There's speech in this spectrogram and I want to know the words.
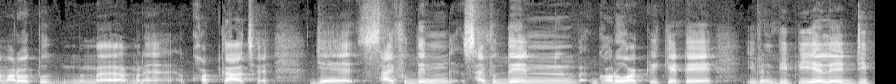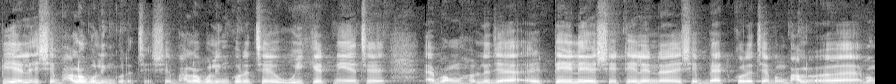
আমারও একটু মানে খটকা আছে। যে সাইফুদ্দিন সাইফুদ্দিন ঘরোয়া ক্রিকেটে ইভেন বিপিএলে ডিপিএলে সে ভালো বোলিং করেছে। সে ভালো বোলিং করেছে উইকেট নিয়েছে এবং হলো যে টেলে এসে টেল এন্ডারে এসে ব্যাট করেছে এবং ভালো এবং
